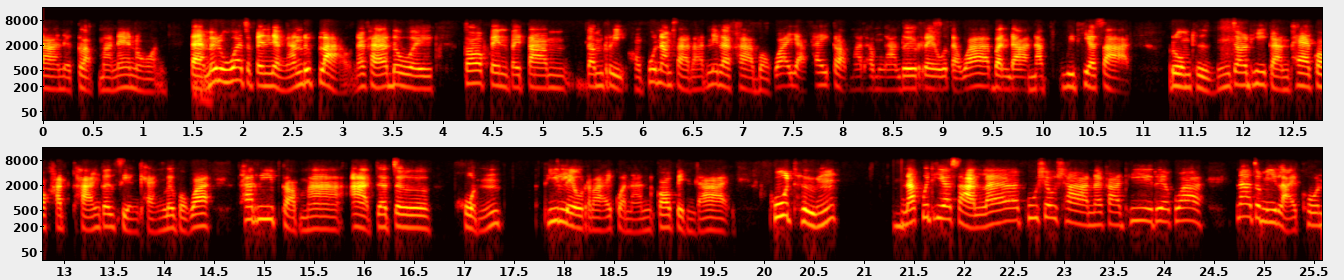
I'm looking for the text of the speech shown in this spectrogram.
ดาห์เนี่ยกลับมาแน่นอน แต่ไม่รู้ว่าจะเป็นอย่างนั้นหรือเปล่านะคะ โดยก็เป็นไปตามดำริของผู้นำสหรัฐนี่แหละค่ะ บอกว่าอยากให้กลับมาทำงานโดยเร็ว แต่ว่าบรรดานักวิทยาศาสตร์ รวมถึงเจ้าหน้าที่การแพทย์ก็คัดค้านกันเสียงแข็งเลยบอกว่าถ้ารีบกลับมาอาจจะเจอผล ที่เลวร้ายกว่านั้นก็เป็นได้ พูดถึงนักวิทยาศาสตร์และผู้เชี่ยวชาญนะคะ ที่เรียกว่าน่าจะมีหลายคน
